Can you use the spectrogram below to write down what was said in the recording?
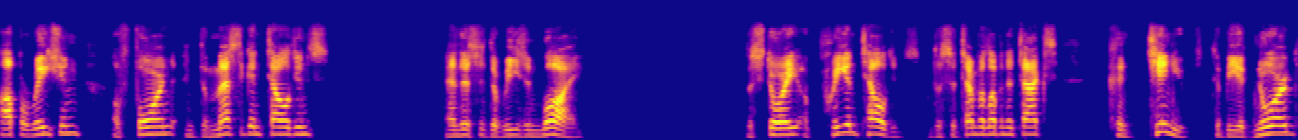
operation of foreign and domestic intelligence. And this is the reason why the story of pre intelligence of the September 11th attacks continues to be ignored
